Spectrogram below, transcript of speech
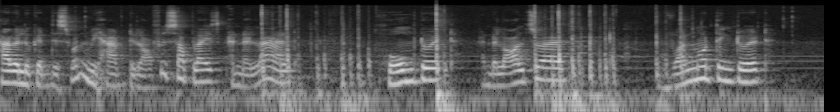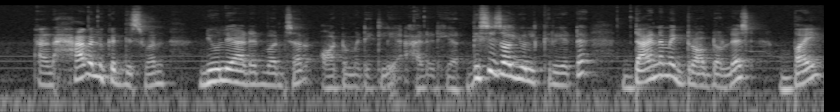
have a look at this one. We have till office supplies and I'll add home to it and I'll also add one more thing to it and have a look at this one. Newly added ones are automatically added here. This is how you will create a dynamic drop down list by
